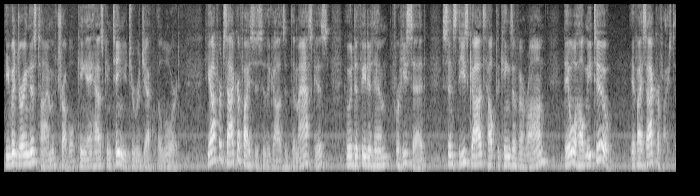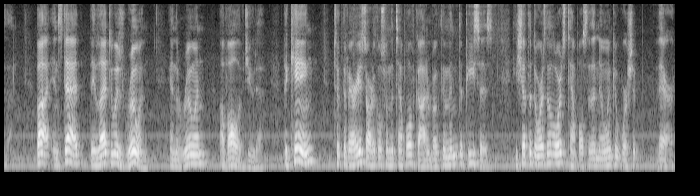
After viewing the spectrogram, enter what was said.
Even during this time of trouble, King Ahaz continued to reject the Lord. He offered sacrifices to the gods of Damascus, who had defeated him, for he said, Since these gods helped the kings of Aram, they will help me too, if I sacrifice to them. But instead, they led to his ruin and the ruin of all of Judah. The king took the various articles from the temple of God and broke them into pieces He shut the doors of the Lord's temple so that no one could worship there,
